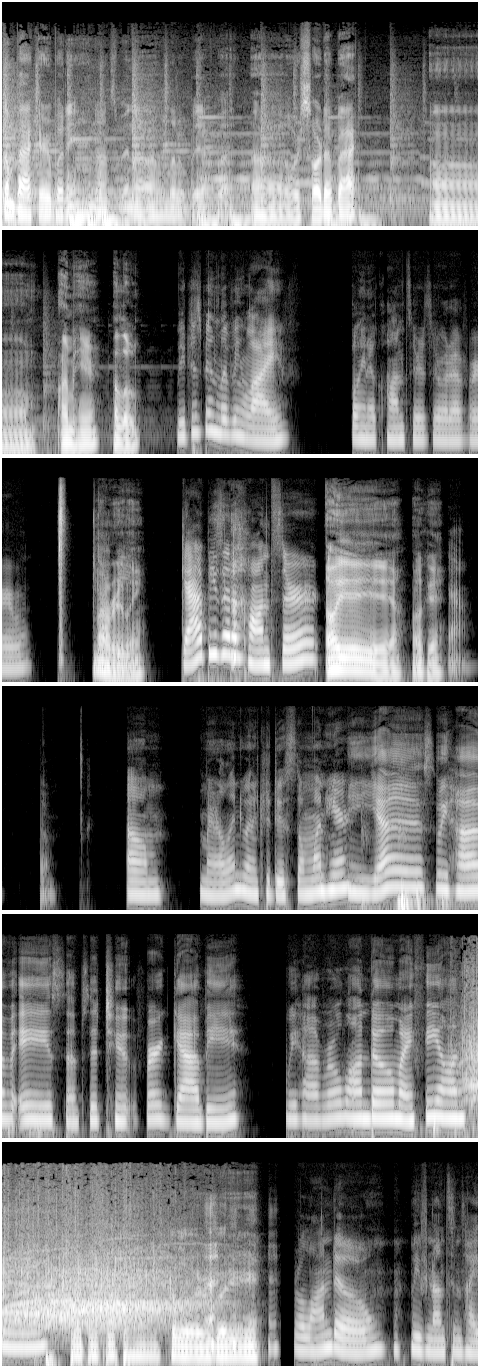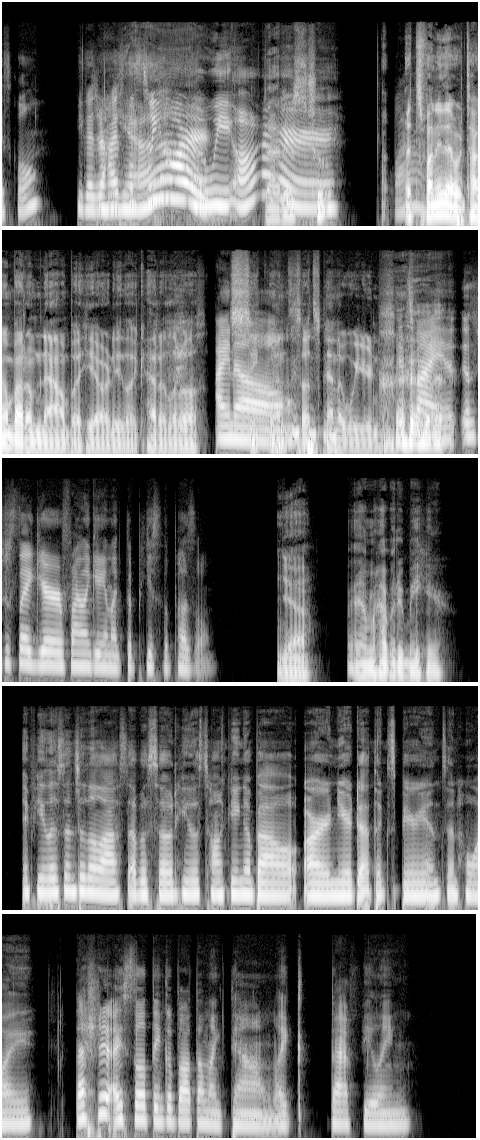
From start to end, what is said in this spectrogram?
welcome back, everybody. I know it's been a little bit, but uh, we're sort of back. Um, I'm here. Hello. We've just been living life, going to concerts or whatever. Not Gabby. really. Gabby's at a concert. Oh yeah, yeah, yeah. Okay. Yeah. Um, Marilyn, you want to introduce someone here? Yes, we have a substitute for Gabby. We have Rolando, my fiance. Hello, everybody. Rolando, we've known since high school. You guys are high school Yeah, sweethearts. We are. That is true. Wow. It's funny that we're talking about him now, but he already like had a little I know. sequence, so it's kind of weird. It's fine. It's just like you're finally getting like the piece of the puzzle. yeah. I'm happy to be here. If you listen to the last episode, he was talking about our near death experience in Hawaii. That shit, I still think about. Them like, down, like that feeling.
